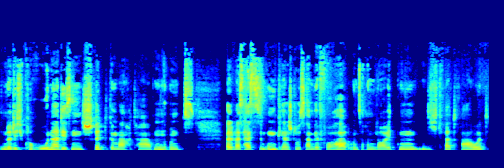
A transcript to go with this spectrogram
nur durch Corona diesen Schritt gemacht haben. Und weil was heißt es im Umkehrschluss? Haben wir vorher unseren Leuten nicht vertraut?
